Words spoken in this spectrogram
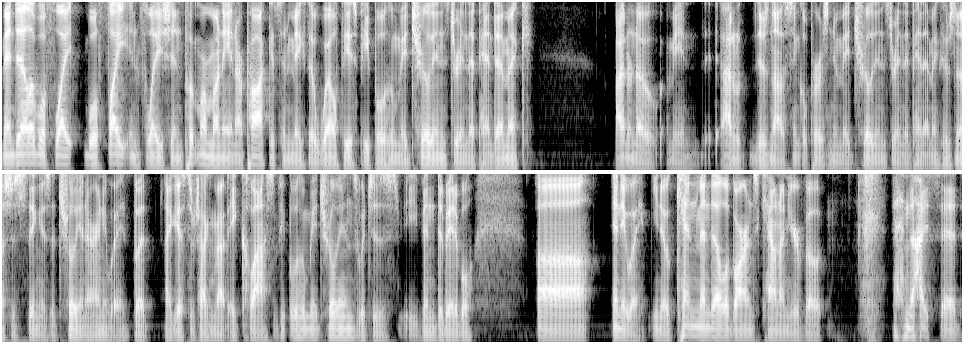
Mandela will fight will fight inflation, put more money in our pockets, and make the wealthiest people who made trillions during the pandemic I don't know. I mean, I don't. There's not a single person who made trillions during the pandemic. There's no such thing as a trillionaire anyway. But I guess they're talking about a class of people who made trillions, which is even debatable. Uh, anyway, you know, can Mandela Barnes count on your vote? and I said,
